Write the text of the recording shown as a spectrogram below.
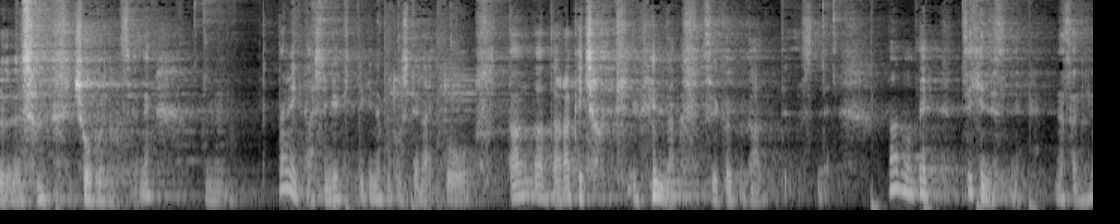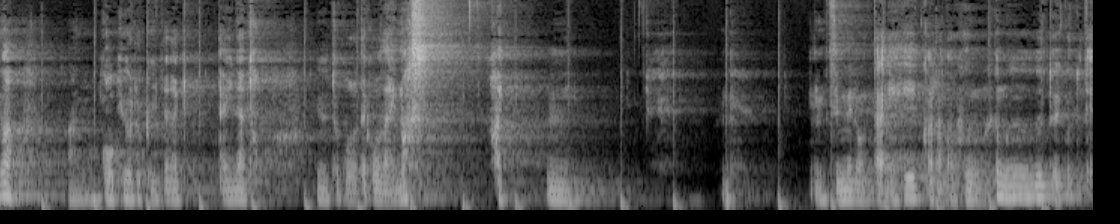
う 性分なんですよね。うん何か刺激的なことしてないとだんだんだらけちゃうっていう変な 性格があってですね。なので是非ですね皆さんにはあのご協力いただきたいなというところでございます。はい。うん。三つ目の大平からのふむふむということで。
